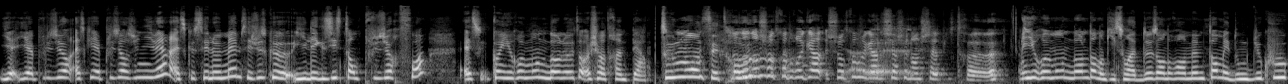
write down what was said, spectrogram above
il y a, il y a plusieurs, est-ce qu'il y a plusieurs univers? Est-ce que c'est le même? C'est juste qu'il existe en plusieurs fois? Est-ce que quand il remonte dans le temps, je suis en train de perdre tout le monde, c'est trop. Non, non, non, je suis en train de regarder, je suis en train de regarder, chercher dans le chapitre. euh, Ils remontent dans le temps, donc ils sont à deux endroits en même temps, mais donc du coup,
